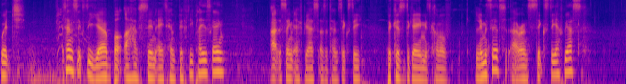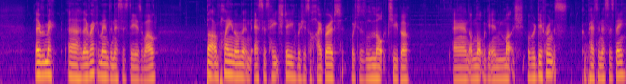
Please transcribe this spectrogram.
which 1060 yeah but I have seen a 1050 play this game at the same FPS as a 1060 because the game is kind of limited at around 60 FPS they, uh, they recommend an SSD as well but I'm playing on an SSHD which is a hybrid which is a lot cheaper and I'm not getting much of a difference compared to an SSD.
